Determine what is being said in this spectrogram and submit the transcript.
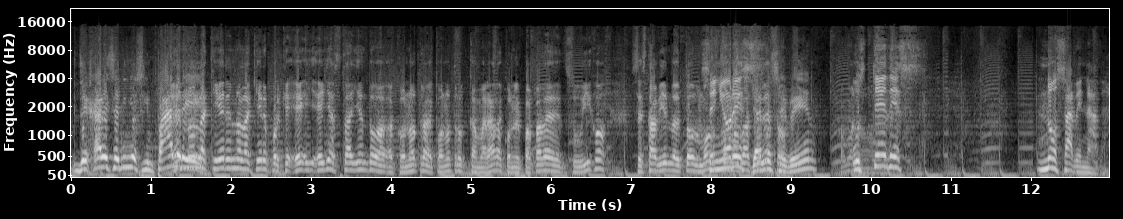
dejar a ese niño sin padre? Él no la quiere, no la quiere porque e- ella está yendo a- con otra, con otro camarada, con el papá de su hijo, se está viendo de todos modos. ¿Cómo Señores, ya no eso? se ven. Ustedes no saben nada.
